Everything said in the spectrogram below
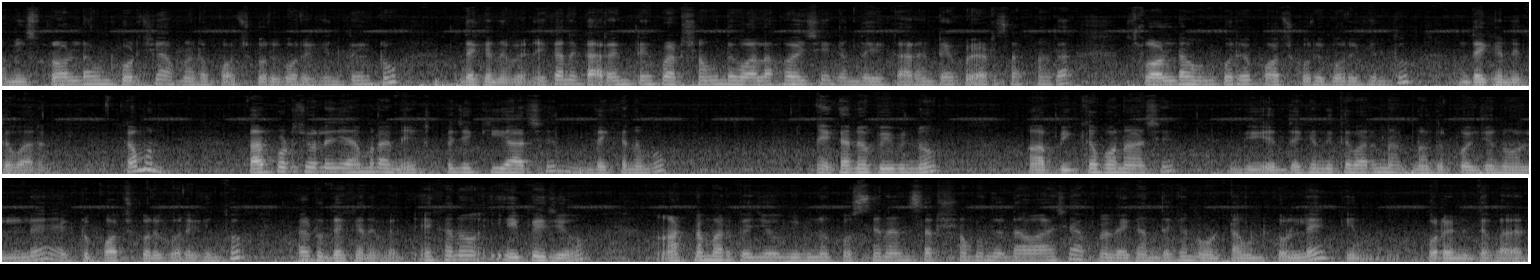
আমি স্ক্রল ডাউন করছি, আপনারা পজ করে করে কিন্তু একটু দেখে নেবেন। এখানে কারেন্ট অ্যাফেয়ার্স সম্বন্ধে বলা হয়েছে। এখান থেকে কারেন্ট অ্যাফেয়ার্স আপনারা স্ক্রল ডাউন করে পজ করে করে কিন্তু দেখে নিতে পারেন। কেমন? তারপর চলে যাই আমরা নেক্সট পেজে কী আছে, দেখে নেব। এখানেও বিভিন্ন বিজ্ঞাপন আছে। দেখে নিতে পারেন আপনাদের প্রয়োজন হলে একটু পজ করে করে কিন্তু একটু দেখে নেবেন। এখানেও এই পেজেও, আট নম্বর পেজেও বিভিন্ন কোশ্চেন অ্যান্সার সম্বন্ধে দেওয়া আছে। আপনারা এখান থেকে নোট ডাউন করলে করে নিতে পারেন।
